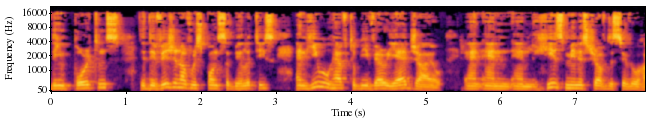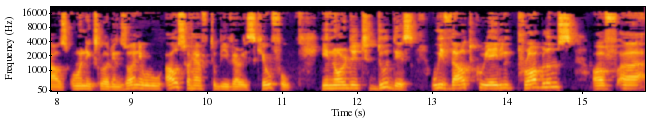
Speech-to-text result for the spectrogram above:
the importance, the division of responsibilities, and he will have to be very agile. And and and his Minister of the Civil House, Onyx Lorenzoni, will also have to be very skillful in order to do this without creating problems of uh,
